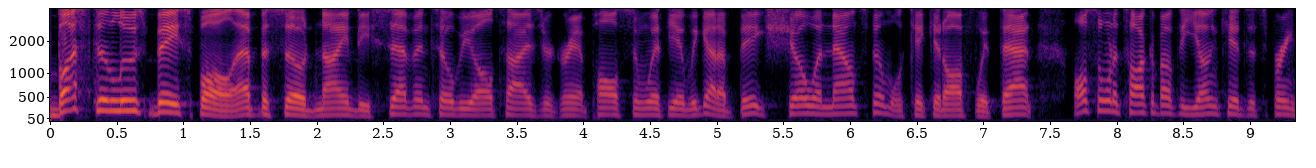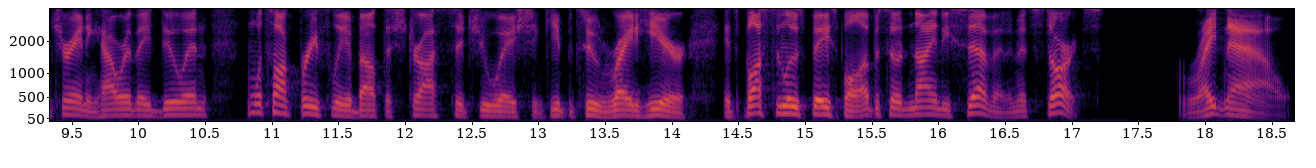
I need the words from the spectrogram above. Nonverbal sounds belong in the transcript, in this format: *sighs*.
Bustin' Loose Baseball, episode 97. Tobi Altizer, Grant Paulson with you. We got a big show announcement. We'll kick it off with that. Also, want to talk about the young kids at spring training. How are they doing? And we'll talk briefly about the Stras situation. Keep it tuned right here. It's Bustin' Loose Baseball, episode 97, and it starts right now.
